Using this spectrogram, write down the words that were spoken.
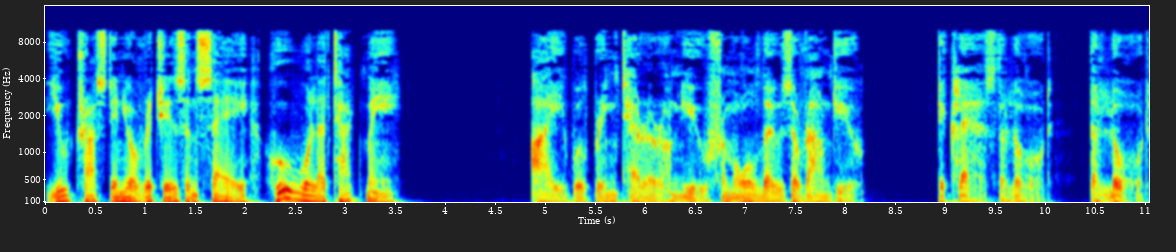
you trust in your riches and say, Who will attack me? I will bring terror on you from all those around you, declares the Lord, the Lord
